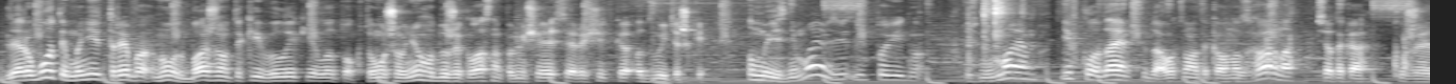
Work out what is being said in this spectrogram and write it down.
Для роботи мені треба ну от бажано такий великий лоток, тому що в нього дуже класно поміщається решітка від витяжки. Ну, ми її знімаємо відповідно. Знімаємо і вкладаємо сюди. От вона така у нас гарна, вся така вже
